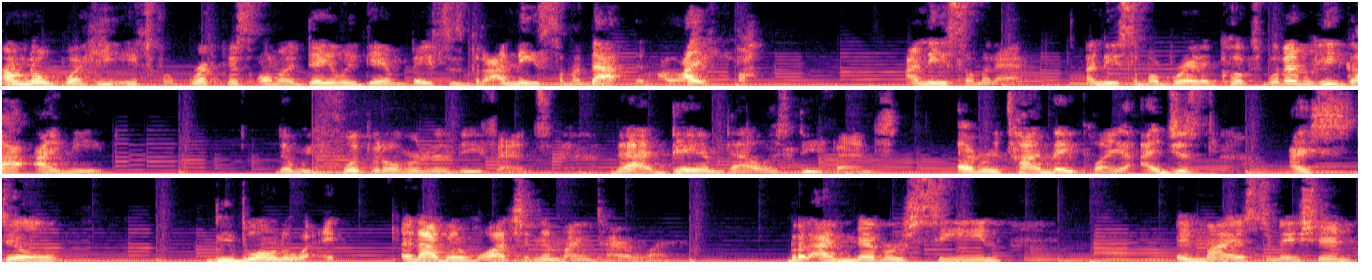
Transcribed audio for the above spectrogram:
I don't know what he eats for breakfast on a daily damn basis, but I need some of that in my life. I need some of that. I need some of Brandin Cooks. Whatever he got, I need. Then we flip it over to the defense. That damn Dallas defense. Every time they play, I just, I still be blown away. And I've been watching them my entire life. But I've never seen, in my estimation,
